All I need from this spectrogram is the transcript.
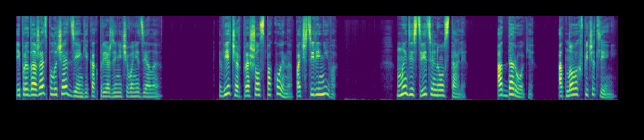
и продолжать получать деньги, как прежде ничего не делая. Вечер прошел спокойно, почти лениво. Мы действительно устали. От дороги, от новых впечатлений.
